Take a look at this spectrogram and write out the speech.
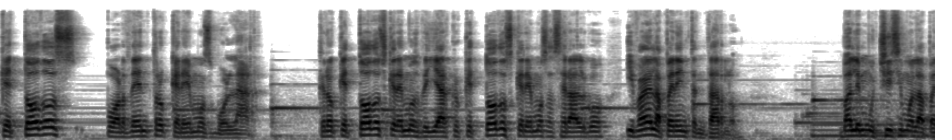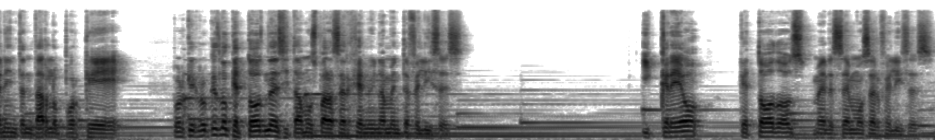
que todos por dentro queremos volar. Creo que todos queremos brillar, creo que todos queremos hacer algo y vale la pena intentarlo. Vale muchísimo la pena intentarlo porque porque creo que es lo que todos necesitamos para ser genuinamente felices. Y creo que todos merecemos ser felices.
